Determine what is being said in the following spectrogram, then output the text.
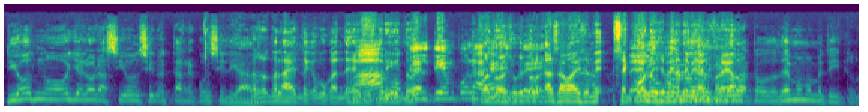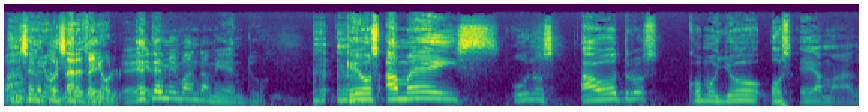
Dios no oye la oración si no está reconciliado. son de la gente que buscan de Vamos, Jesucristo. que el tiempo y cuando. Jesucristo lo alcanza va y se, me- se esconde y se mira mira. Alfredo. Todo, Deme un momentito. Vamos, Dice el señor, dale, Eclesiastés, señor. Este es mi mandamiento. Que os améis unos a otros como yo os he amado.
